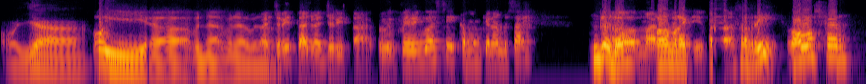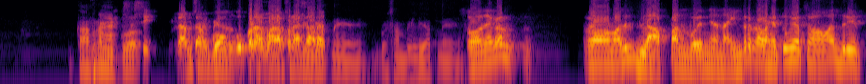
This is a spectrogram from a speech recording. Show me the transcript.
Oh iya. Oh iya, benar benar benar. Lain cerita, lain cerita. Feeling gue sih kemungkinan besar Enggak dong. Eh, Madrid Kalau mereka itu- seri lolos fair. Ntar nih, Masa gue gue gue pernah malah penasaran. lihat nih. Gue sambil lihat nih. Soalnya kan Real Madrid 8 poinnya. Nah, Inter kalah head to head sama Madrid.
